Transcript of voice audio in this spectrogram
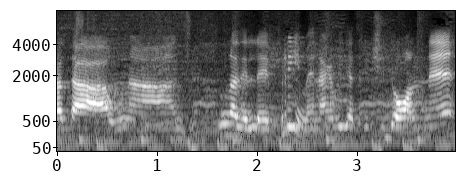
Stata una, una delle prime navigatrici donne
